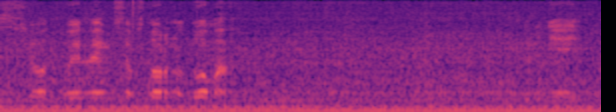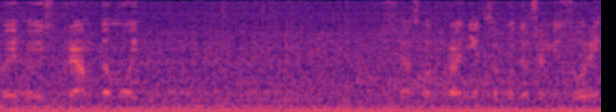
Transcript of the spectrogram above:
Все, двигаемся в сторону дома. Вернее, двигаюсь прям домой. Граница буде вже Мізурі.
